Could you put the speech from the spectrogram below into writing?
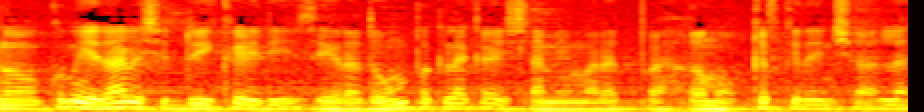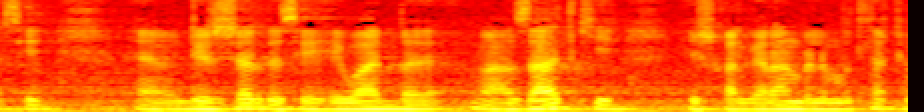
نو کومې ادعاوې چې دوی کړې دي زه یې ردوم په کلکه اسلامي امارت په هغه موقف کې ده انشاءالله چې ډېر ژر ده چې هیواد به آزاد کړي اشغالګران به له مطلقې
